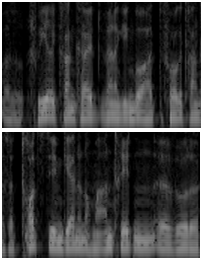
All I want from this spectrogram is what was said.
also schwere Krankheit. Werner Gegenbauer hat vorgetragen, dass er trotzdem gerne nochmal antreten äh, würde.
